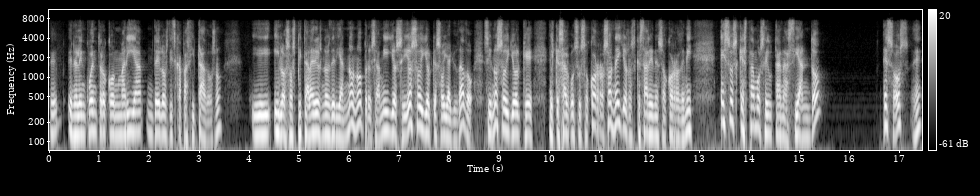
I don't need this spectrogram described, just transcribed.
eh, en el encuentro con María de los discapacitados, ¿no? Y, los hospitalarios nos dirían, no, no, pero si a mí yo, si yo soy yo el que soy ayudado, si no soy yo el que, el que salgo en su socorro, son ellos los que salen en socorro de mí. Esos que estamos eutanasiando, esos, ¿eh?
